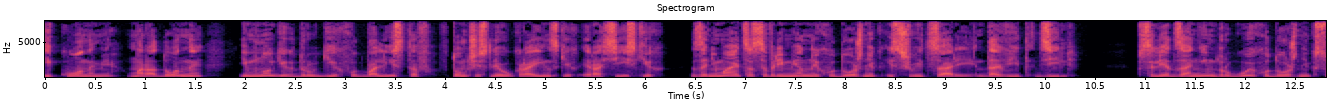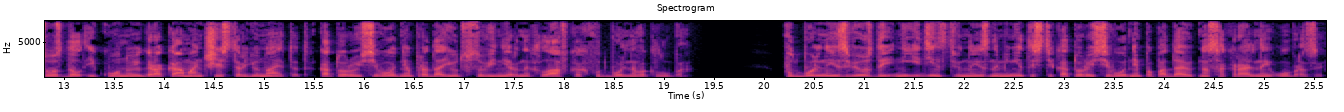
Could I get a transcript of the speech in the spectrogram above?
иконами Марадонны и многих других футболистов, в том числе украинских и российских, занимается современный художник из Швейцарии Давид Диль. Вслед за ним другой художник создал икону игрока Манчестер Юнайтед, которую сегодня продают в сувенирных лавках футбольного клуба. Футбольные звезды не единственные знаменитости, которые сегодня попадают на сакральные образы.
